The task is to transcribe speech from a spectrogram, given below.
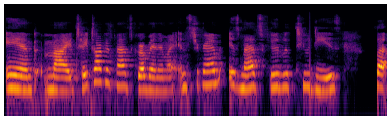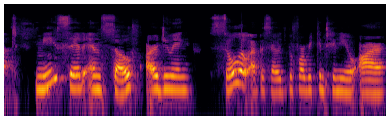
and my TikTok is Mads Grubbin, and my Instagram is Mads Food with two D's. But me, Syd, and Soph are doing solo episodes before we continue our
